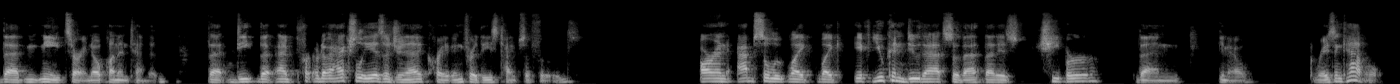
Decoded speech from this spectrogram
that meat. Sorry, no pun intended. That de- that actually is a genetic craving for these types of foods are an absolute like like if you can do that so that that is cheaper than you know raising cattle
